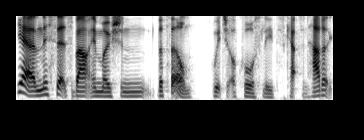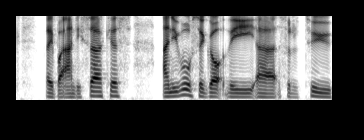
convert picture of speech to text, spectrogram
Yeah, and this sets about in motion the film, which of course leads to Captain Haddock, played by Andy Serkis, and you've also got the uh, sort of two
